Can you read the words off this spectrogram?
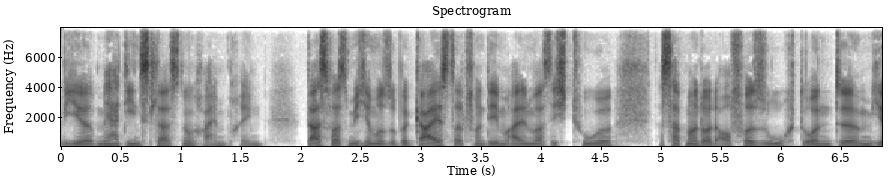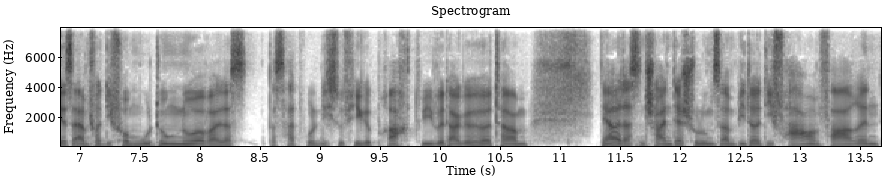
wir mehr Dienstleistung reinbringen. Das, was mich immer so begeistert von dem allem, was ich tue, das hat man dort auch versucht. Und ähm, hier ist einfach die Vermutung nur, weil das, das hat wohl nicht so viel gebracht, wie wir da gehört haben. Ja, das entscheidet der Schulungsanbieter, die Fahrer und Fahrerinnen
